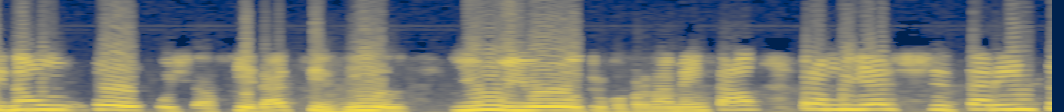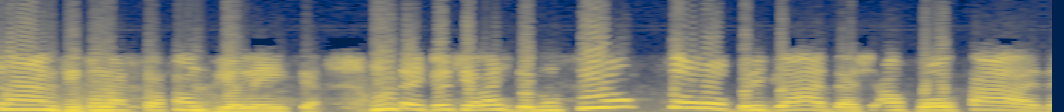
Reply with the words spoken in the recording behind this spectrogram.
senão poucos da sociedade civil e um e outro governamental para mulheres estarem em trânsito na situação de violência. Muitas vezes elas denunciam, são obrigadas a voltar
